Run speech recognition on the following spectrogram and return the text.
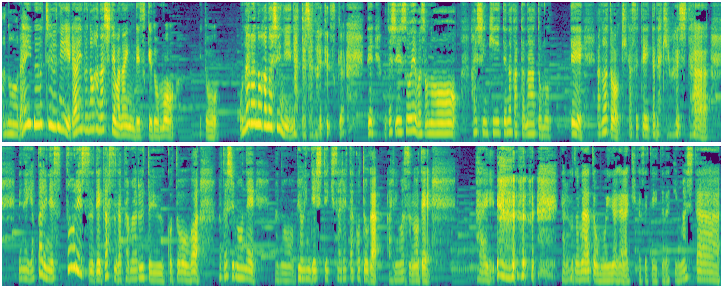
の、ライブ中にライブの話ではないんですけども、えっと、おならの話になったじゃないですか。で、私、そういえばその配信聞いてなかったなと思って、あの後聞かせていただきました。でね、やっぱりね、ストレスでガスが溜まるということは、私もね、あの、病院で指摘されたことがありますので、はい。なるほどなと思いながら聞かせていただきました。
